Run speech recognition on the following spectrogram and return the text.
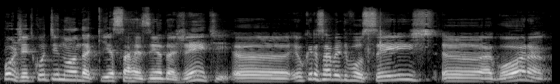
Bom, gente, continuando aqui essa resenha da gente, uh, eu queria saber de vocês uh, agora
